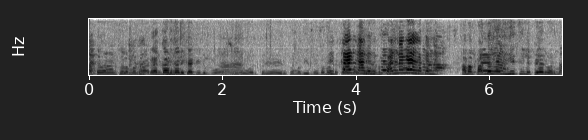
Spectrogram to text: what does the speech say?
கட்ட வேணாம்னு சொல்ல மாட்டோம். ரெக்கார்டு தான் நீ கட்டிட்டு போ. ஐயோ, ஒருத்தரே இருக்கும்போது இந்த இதை மட்டும் ரிக்கார்டு நாங்க இதுக்கு பண்ணவே இல்லை கண்ணு. ஆமா பண்ணலாம் ஈஸியில் பேர் வருமா?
